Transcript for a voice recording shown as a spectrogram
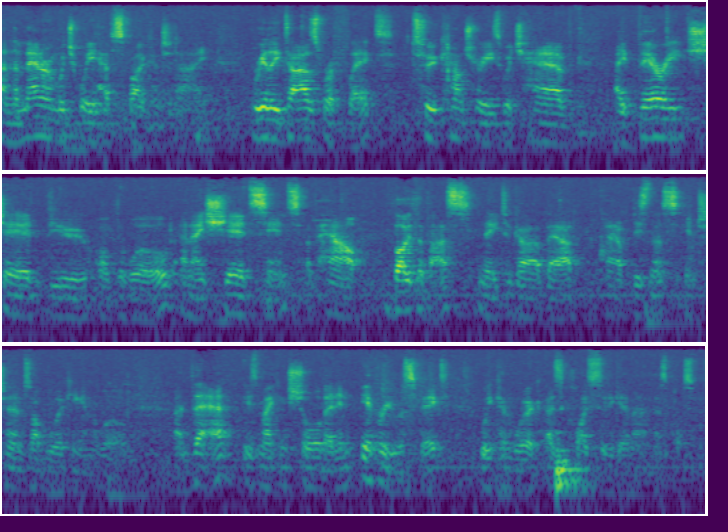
and the manner in which we have spoken today really does reflect two countries which have a very shared view of the world and a shared sense of how both of us need to go about our business in terms of working in the world. And that is making sure that in every respect we can work as closely together as possible.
